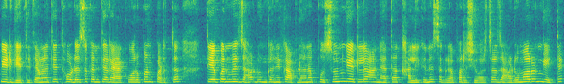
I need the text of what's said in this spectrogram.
पीठ घेते त्यामुळे ते थोडंसं कणी त्या रॅकवर पण पडतं. ते पण मी झाडून कणी कापडानं पुसून घेतलं आणि आता खाली कणी सगळ्या फरशीवरचा झाडू मारून घेते.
